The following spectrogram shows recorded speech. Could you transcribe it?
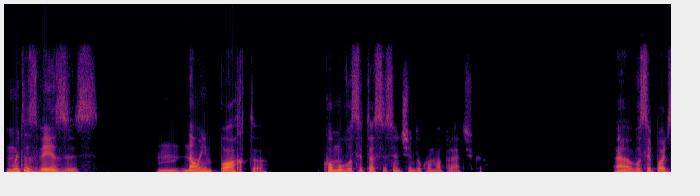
Muitas vezes não importa como você está se sentindo com a prática. Ah, você pode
